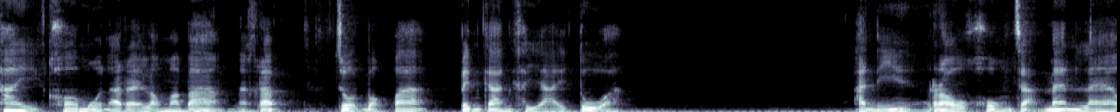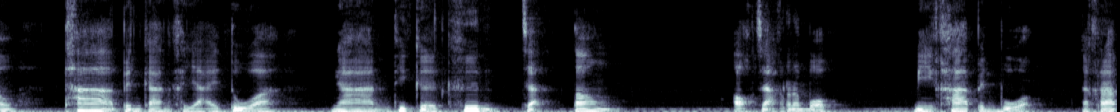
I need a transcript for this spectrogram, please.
ให้ข้อมูลอะไรเรามาบ้างนะครับ โจทย์บอกว่าเป็นการขยายตัว อันนี้เราคงจะแม่นแล้ว ถ้าเป็นการขยายตัวงานที่เกิดขึ้นจะต้องออกจากระบบมีค่าเป็นบวกนะครับ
